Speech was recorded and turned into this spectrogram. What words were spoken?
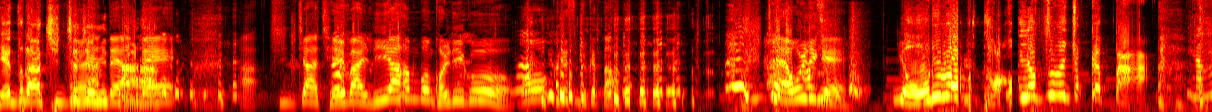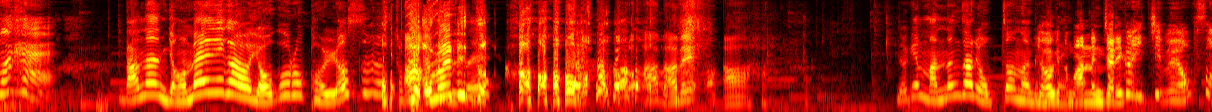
얘들아 진짜 네, 재밌다. 안돼. 안돼 아 진짜 제발 리아 한 번 걸리고 어 그랬으면 좋겠다. 진짜 약 올리게. 여루로 한 번 더 걸렸으면 좋겠다. 너무해. 나는 여멜이가 역으로 걸렸으면 아 좋겠는데. 어멜린도? 아 나네. 아. 여긴 만능 자리 없잖아 근데. 여기도 만능 자리가 있지 왜 없어?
